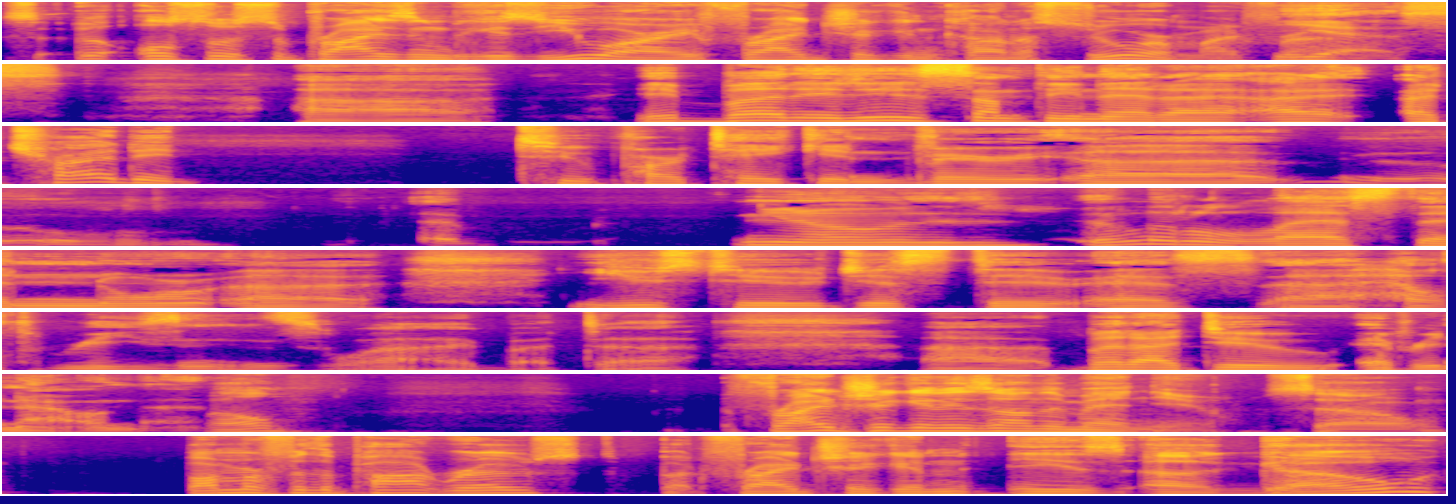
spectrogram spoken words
So- also surprising because you are a fried chicken connoisseur, my friend. Yes. Uh, it, but it is something that I, I, I try to, to partake in very, uh, you know, a little less than nor, uh, used to just to, as, uh, health reasons why, but, uh, uh, but I do every now and then. Well, fried chicken is on the menu. So bummer for the pot roast, but fried chicken is a go.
